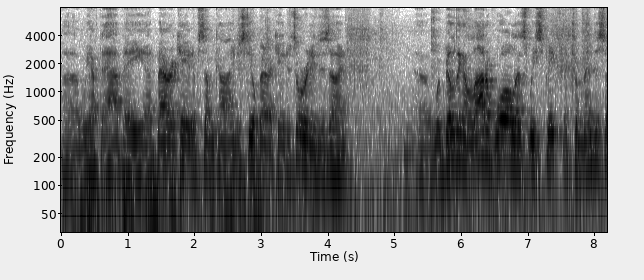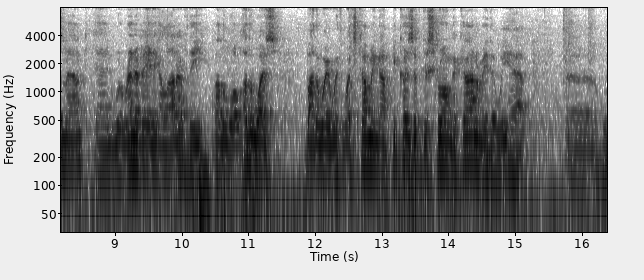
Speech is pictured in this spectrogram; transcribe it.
Uh, we have to have a uh, barricade of some kind, a steel barricade. It's already designed. Uh, we're building a lot of wall as we speak, a tremendous amount, and we're renovating a lot of the other wall. Otherwise, by the way, with what's coming up, because of the strong economy that we have, uh, we,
